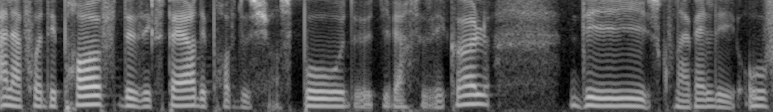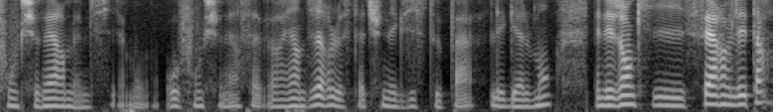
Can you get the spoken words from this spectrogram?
à la fois des profs, des experts, des profs de Sciences Po, de diverses écoles, des, ce qu'on appelle des hauts fonctionnaires, même si, hauts fonctionnaires, ça veut rien dire, le statut n'existe pas légalement, mais des gens qui servent l'État,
